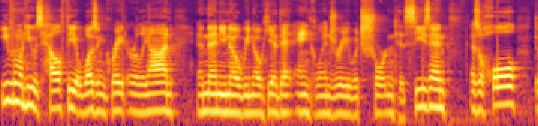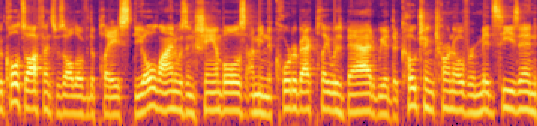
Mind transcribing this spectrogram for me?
Even when he was healthy, it wasn't great early on. And then, you know, we know he had that ankle injury, which shortened his season. As a whole, the Colts offense was all over the place. The old line was in shambles. I mean, the quarterback play was bad. We had the coaching turnover midseason.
